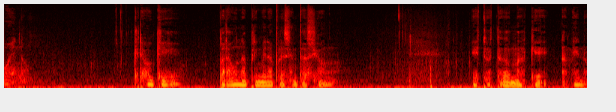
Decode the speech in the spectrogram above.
Bueno, que para una primera presentación esto ha estado más que ameno.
